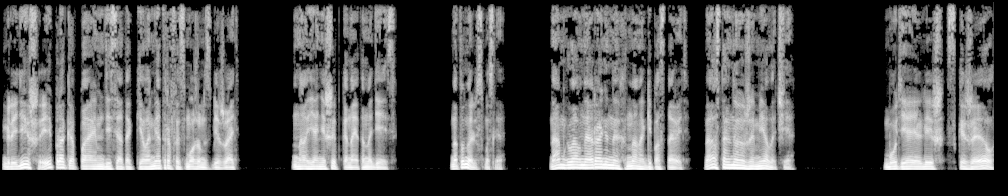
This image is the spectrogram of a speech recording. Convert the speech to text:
Глядишь, и прокопаем десяток километров и сможем сбежать. Но я не шибко на это надеюсь. На туннель, в смысле. Нам главное раненых на ноги поставить, а остальное уже мелочи. Будь я лишь с КЖЛ,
